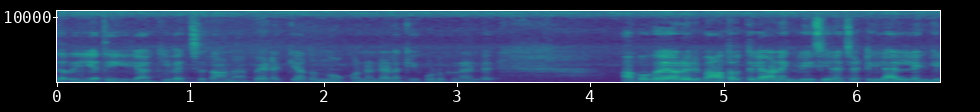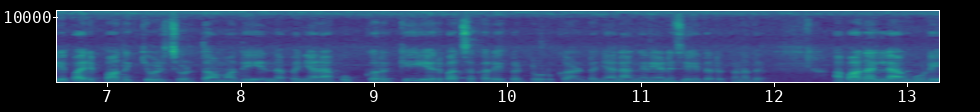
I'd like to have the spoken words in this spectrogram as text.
ചെറിയ തീയിലാക്കി വെച്ചതാണ്. അപ്പോൾ ഇടയ്ക്ക് അതൊന്നും നോക്കുന്നുണ്ട് ഇളക്കി കൊടുക്കുന്നുണ്ട്. അപ്പോൾ വേറൊരു പാത്രത്തിലാണെങ്കിൽ ഈ ചീനച്ചട്ടിയിൽ അല്ലെങ്കിൽ പരിപ്പ് അതുക്കി ഒഴിച്ചു കൊടുത്താൽ മതി. എന്നപ്പോൾ ഞാൻ ആ കുക്കറിക്ക് ഈ ഒരു പച്ചക്കറിയൊക്കെ ഇട്ട് കൊടുക്കാറുണ്ട് ഞാൻ അങ്ങനെയാണ് ചെയ്തെടുക്കുന്നത് അപ്പോൾ അതെല്ലാം കൂടി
